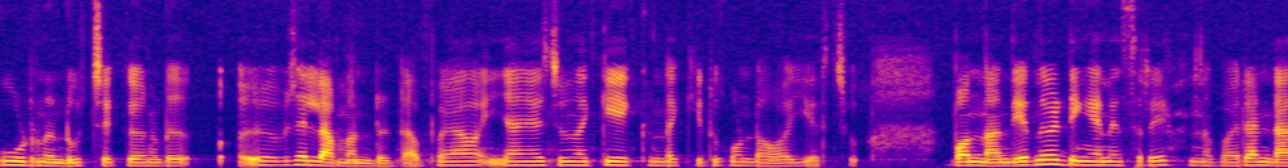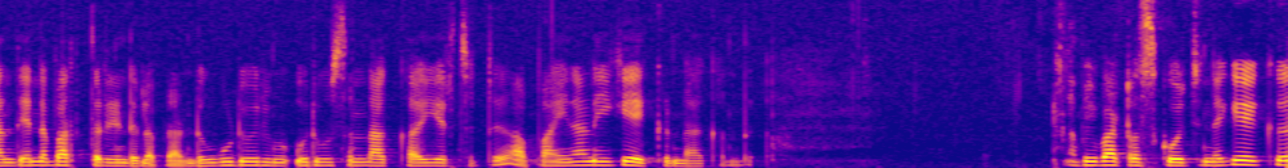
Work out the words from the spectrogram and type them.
കൂടുന്നുണ്ട്. ഉച്ചയ്ക്ക് അങ്ങോട്ട് ചെല്ലാൻ പറഞ്ഞിട്ട് അപ്പോൾ ഞാൻ ഞാൻ എന്നാൽ കേക്ക് ഉണ്ടാക്കിയിട്ട് കൊണ്ടുപോകാൻ വിചാരിച്ചു. അപ്പോൾ ഒന്നാം തീയതി വെഡിങ് ആനിവേഴ്സറി അപ്പോൾ രണ്ടാം തീയതി എന്റെ ബർത്ത്ഡേ ഉണ്ടല്ലോ. അപ്പോൾ രണ്ടും കൂടി ഒരു ഒരു ദിവസം ഉണ്ടാക്കാൻ വിചാരിച്ചിട്ട് അപ്പോൾ അതിനാണ് ഈ കേക്ക് ഉണ്ടാക്കുന്നത് അപ്പോൾ ഈ ബട്ടർ സ്കോച്ചിന്റെ കേക്ക്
